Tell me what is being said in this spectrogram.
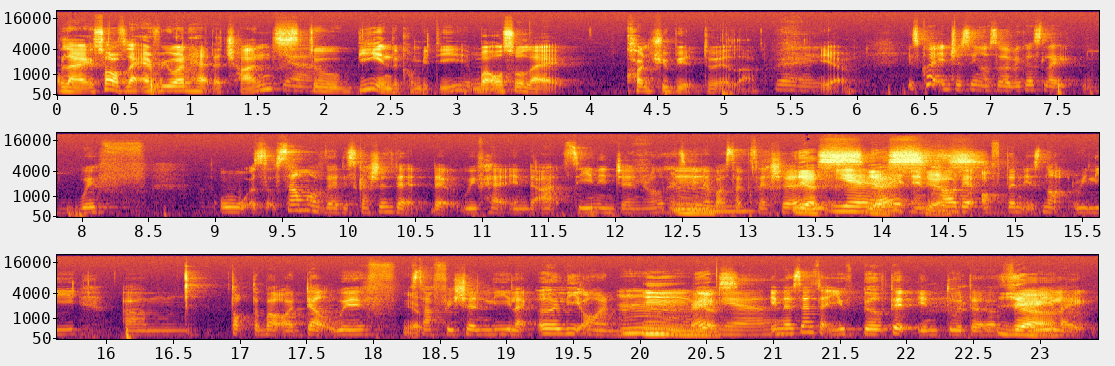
like sort of like everyone had a chance Yeah. to be in the committee, but Mm. also like contribute to it lah. Right. Yeah. It's quite interesting also because like with some of the discussions that, that we've had in the art scene in general has been Mm. about succession. Yes. Yes. Right? And yes. how that often is not really um, talked about or dealt with Yep. sufficiently like early on. Mm, right? yes. yeah In a sense that you've built it into the Yeah. very like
